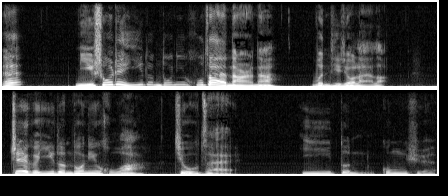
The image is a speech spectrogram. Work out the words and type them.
哎，你说这伊顿多尼湖在哪儿呢？问题就来了，这个伊顿多尼湖啊，就在伊顿公学，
